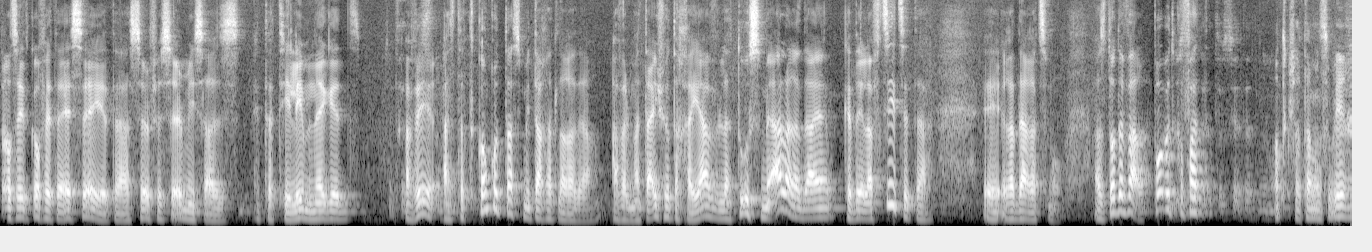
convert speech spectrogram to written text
אתה רוצה לתקוף את ה-SA, את ה-Surface Air Missiles, את הטילים נגד אוויר, אז אתה קודם כל טס מתחת לרדאר, אבל מתישהו אתה חייב לטוס מעל הרדאר כדי להפציץ את הרדאר עצמו. אז אותו דבר, פה בתקופת... אתה עושה את התנועות כשאתה מסביר?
